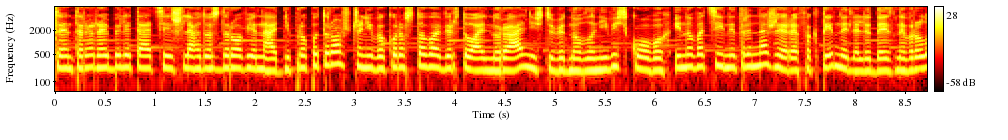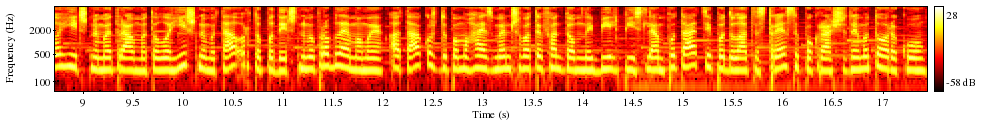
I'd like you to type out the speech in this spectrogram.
Центр реабілітації шлях до здоров'я на Дніпропетровщині використовує віртуальну реальність у відновленні військових. Інноваційний тренажер ефективний для людей з неврологічними, травматологічними та ортопедичними проблемами, а також допомагає зменшувати фантомний біль після ампутації, подолати стрес і покращити моторику.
